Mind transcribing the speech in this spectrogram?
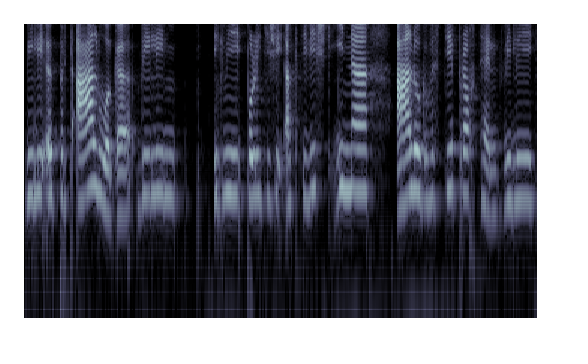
Will ich jemanden anschauen? Will ich irgendwie politische AktivistInnen anschauen, was die gebracht haben? Will ich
